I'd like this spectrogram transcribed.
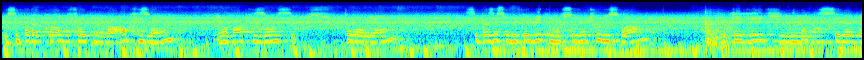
ils ne sont pas d'accord du fait qu'on va en prison. Et on va en prison pour rien. C'est basé sur des PV que nous recevons tous les soirs. Des PV qui s'élèvent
